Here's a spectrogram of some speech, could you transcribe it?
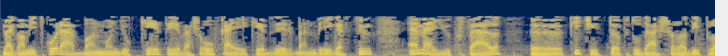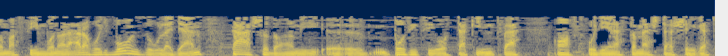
meg amit korábban mondjuk két éves OK képzésben végeztünk, emeljük fel kicsit több tudással a diploma színvonalára, hogy vonzó legyen társadalmi ö, pozíciót tekintve az, hogy én ezt a mesterséget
